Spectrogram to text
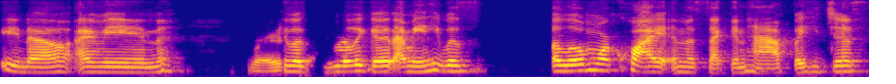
You know, I mean, right. he looked really good. I mean, he was a little more quiet in the second half, but he just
